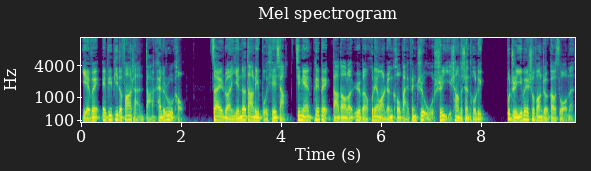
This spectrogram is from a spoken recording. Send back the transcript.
也为 APP 的发展打开了入口。在软银的大力补贴下，今年 PayPay 达到了日本互联网人口百分之五十以上的渗透率。不止一位受访者告诉我们，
